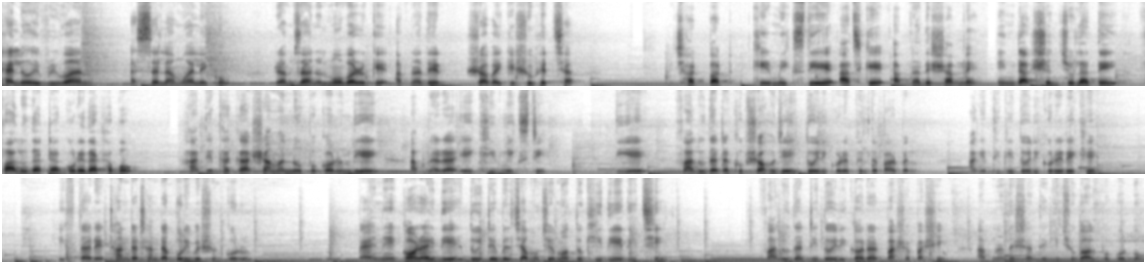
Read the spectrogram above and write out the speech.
Hello everyone আসসালামু আলাইকুম রমজানুল মোবারকে আপনাদের সবাইকে শুভেচ্ছা। ঝটপট ক্ষীর মিক্স দিয়ে আজকে আপনাদের সামনে ইন্ডাকশন চুলাতেই ফালুদাটা করে দেখাবো। হাতে থাকা সামান্য উপকরণ দিয়েই আপনারা এই ক্ষীর মিক্সটি দিয়ে ফালুদাটা খুব সহজেই তৈরি করে ফেলতে পারবেন। আগে থেকেই তৈরি করে রেখে ইফতারে ঠান্ডা ঠান্ডা পরিবেশন করুন। প্যানে কড়াই দিয়ে দুই টেবিল চামচের মতো ঘি দিয়ে দিচ্ছি। ফালুদাটি তৈরি করার পাশাপাশি আপনাদের সাথে কিছু গল্প করব।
